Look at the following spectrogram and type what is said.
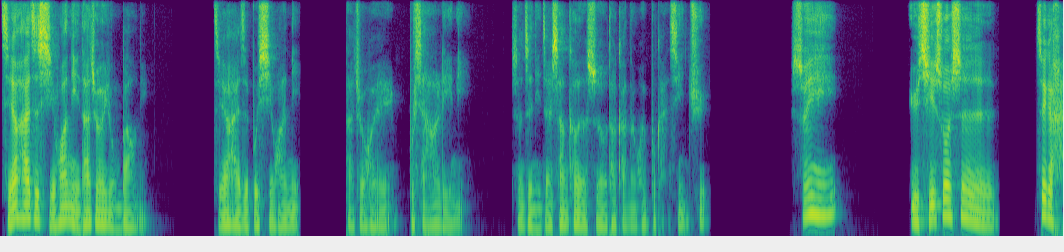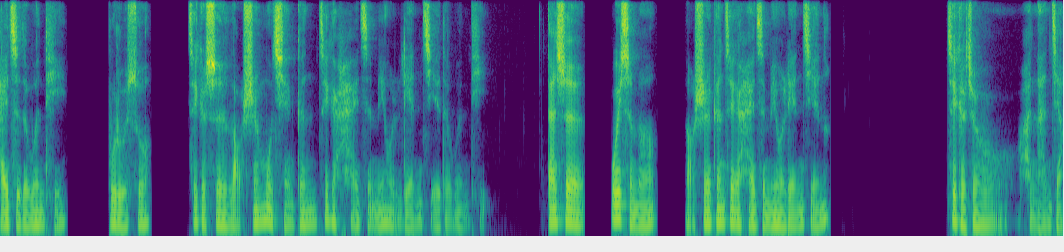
只要孩子喜欢你，他就会拥抱你；只要孩子不喜欢你，他就会不想要理你，甚至你在上课的时候，他可能会不感兴趣。所以，与其说是这个孩子的问题，不如说，这个是老师目前跟这个孩子没有连接的问题。但是为什么老师跟这个孩子没有连结呢？这个就很难讲。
